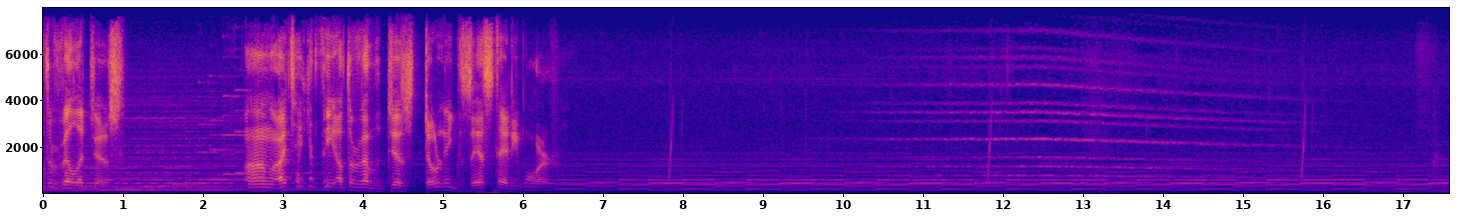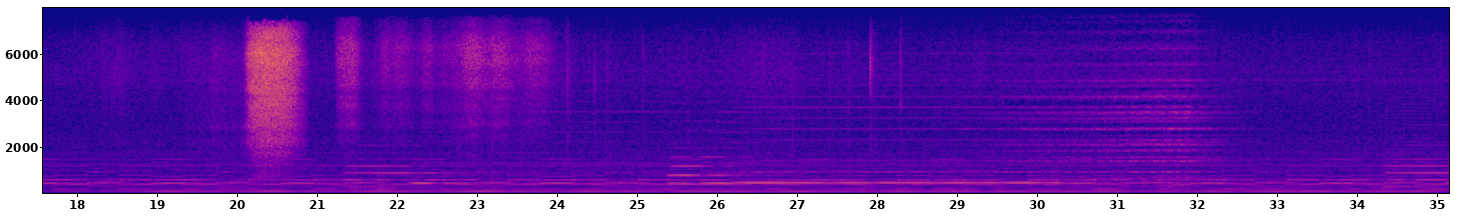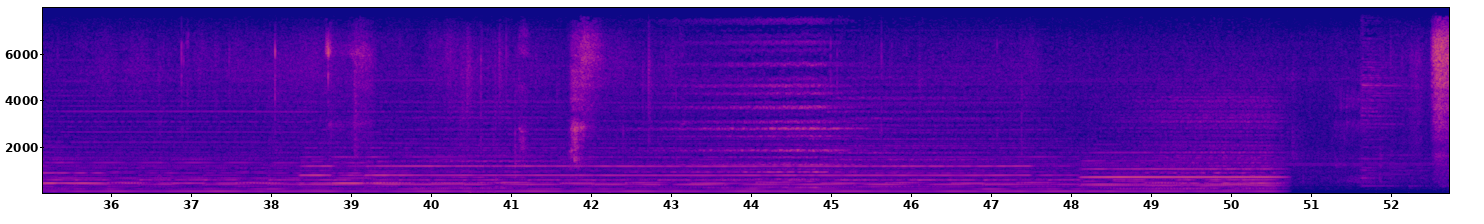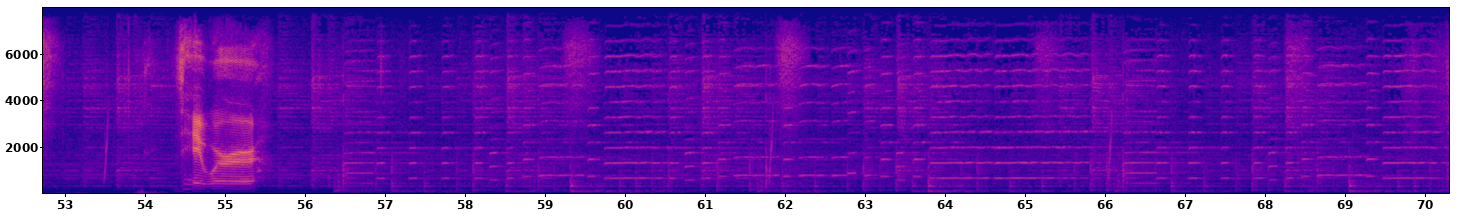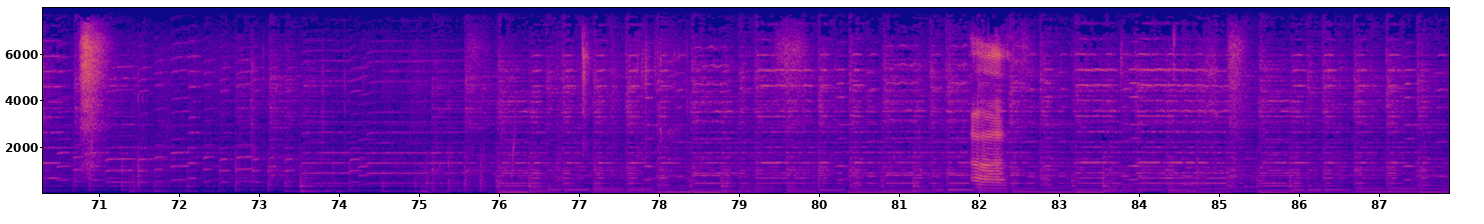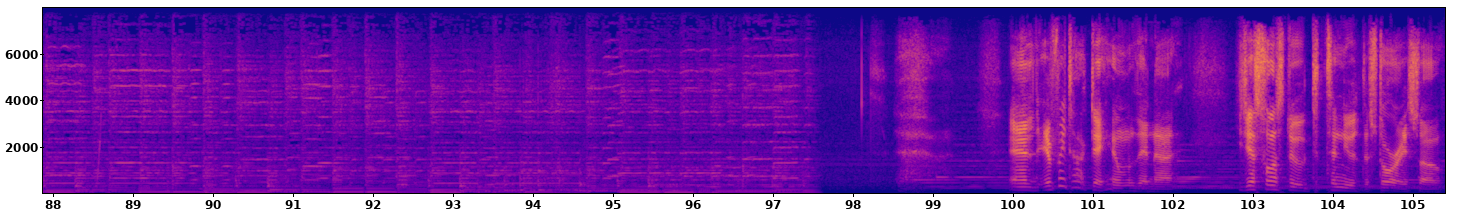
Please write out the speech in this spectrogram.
Other villages. Um, I take it the other villages don't exist anymore. They were And if we talk to him, then uh, he just wants to continue the story, so.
